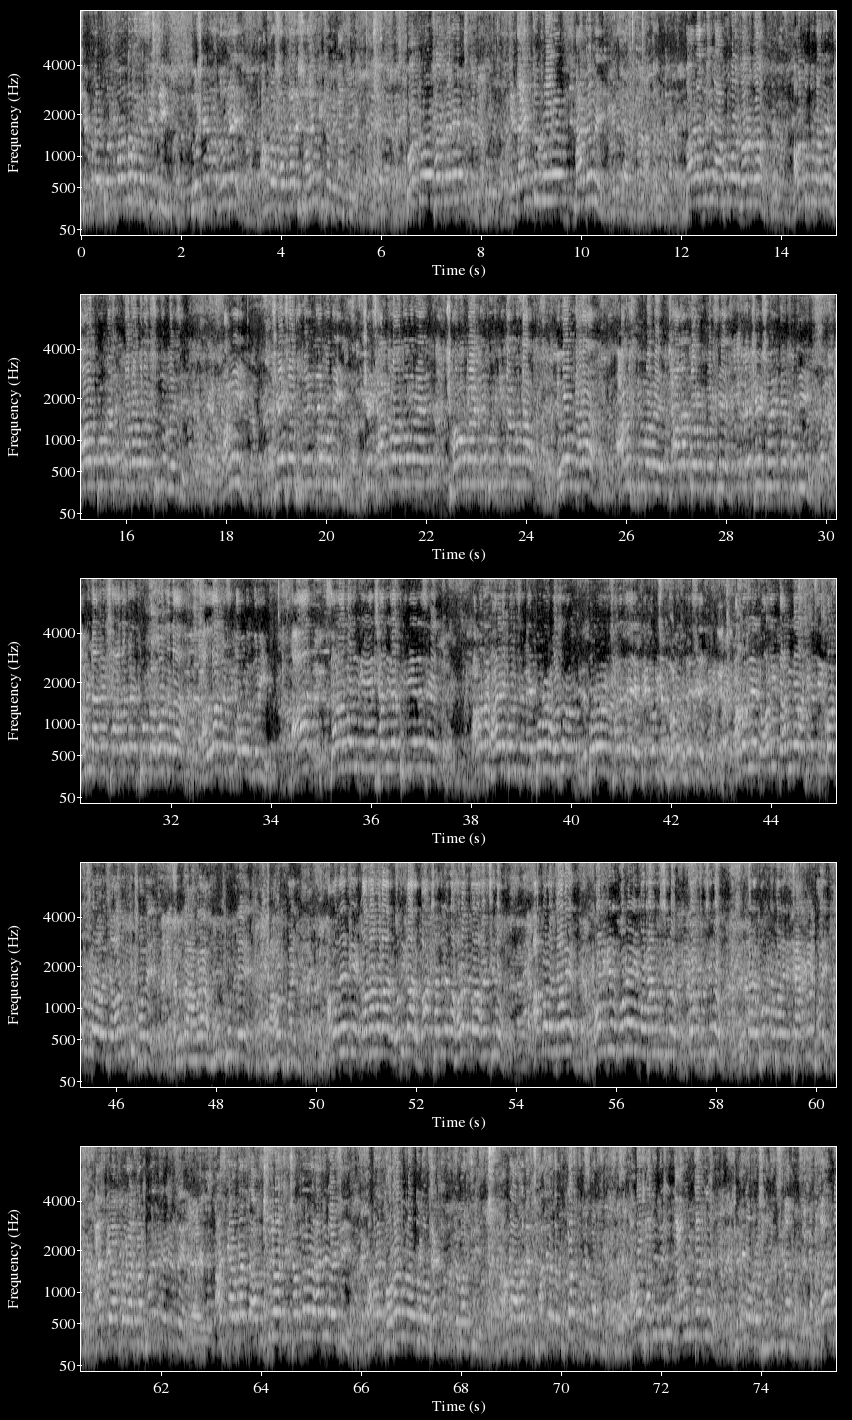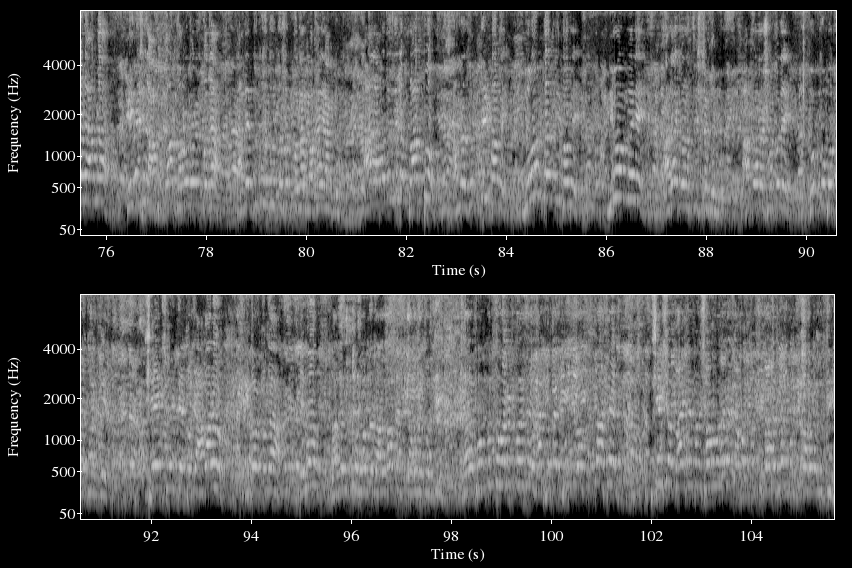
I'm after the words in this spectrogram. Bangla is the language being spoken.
সেগুলোর প্রতিবন্ধকতা সৃষ্টি। তো সেগুলো রোধে আমরা সরকারের সহায়ক হিসাবে কাজ করি। বর্তমান সরকারের এই দায়িত্ব গ্রহণের মাধ্যমে বাংলাদেশের আবহাওয়া জনগণ অন্তত তাদের মত প্রকাশের কথা বলার সুযোগ হয়েছে। আমি সেই সব শহীদদের প্রতি, সেই ছাত্র আন্দোলনের সমন্বয়কদের প্রতি কৃতজ্ঞতা এবং যারা আনুষ্ঠানিকভাবে শাহাদ বরণ করছে, সেই শহীদদের আর যারা আমাদেরকে এই স্বাধীনতা ফিরিয়ে এনেছে, আমাদের ভাইরা বলছেন যে পনেরো বছর, পনেরো সালে যে কমিশন গঠন হয়েছে, আমাদের অনেক দাবি দেওয়া সেখান কর্তব্য করা হয়েছে অনৈতিক হবে কিন্তু আমরা মুখ খুলতে সাহস পাইনি। আমাদেরকে কথা বলার অধিকার বাক স্বাধীনতা হরণ করা হয়েছিল। আপনারা জানেন, অনেকের মনে কথাগুলো ছিল, কষ্ট ছিল, কিন্তু আপনারা এসেছেন আজকে আমরা আন্তর্জাতিক সম্মেলনে হাজির হয়েছি আমাদের কথাগুলো পারছি। আমরা আমাদের স্বাধীনতা প্রকাশ করতে পারছি। আমরা স্বাধীন দেশের নাগরিক থাকলেও সেদিন আমরা স্বাধীন ছিলাম তারপরে আমরা এই দেশের জনগণের কথা, তাদের দুঃখ দুর্দশার কথা মাথায় রাখব। আর আমাদের যেটা প্রাপ্য, আমরা যৌক্তিকভাবে, নিয়মতান্ত্রিকভাবে, নিয়ম আদায় করার চেষ্টা করব। আপনারা সকলে ঐক্যবদ্ধ থাকবেন। সেই শহীদদের প্রতি আবারও কৃতজ্ঞতা এবং তাদের উচ্চবর্ণনা আল্লাহ কাছে কামনা করছি। যারা প্রকৃত বরণ করেছে হাসপাতাল আছেন, সেই সব ভাইদের প্রতি সর্বদা কামনা করছি, তাদের কামনা করছি।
